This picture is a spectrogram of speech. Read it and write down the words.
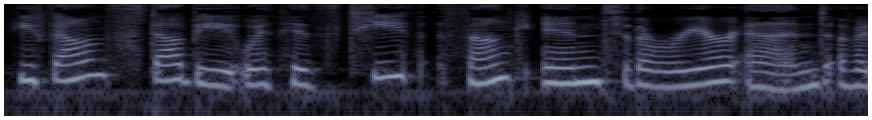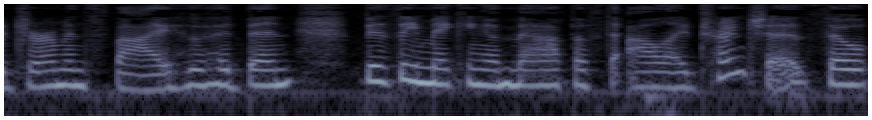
He found Stubby with his teeth sunk into the rear end of a German spy who had been busy making a map of the Allied trenches. So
